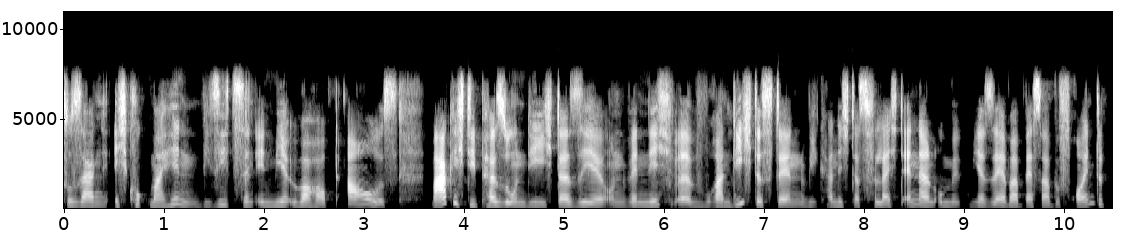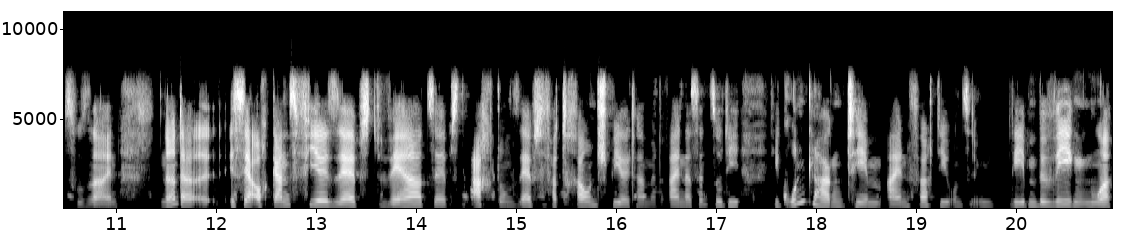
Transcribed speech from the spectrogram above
zu sagen, ich gucke mal hin, wie sieht es denn in mir überhaupt aus? Mag ich die Person, die ich da sehe? Und wenn nicht, äh, woran liegt es denn? Wie kann ich das vielleicht ändern, um mit mir selber besser befreundet zu sein? Ne, da äh, ist ja auch ganz viel Selbstwert, Selbstachtung, Selbstvertrauen spielt da mit rein. Das sind so die, die Grundlagenthemen einfach, die uns im Leben bewegen. Nur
